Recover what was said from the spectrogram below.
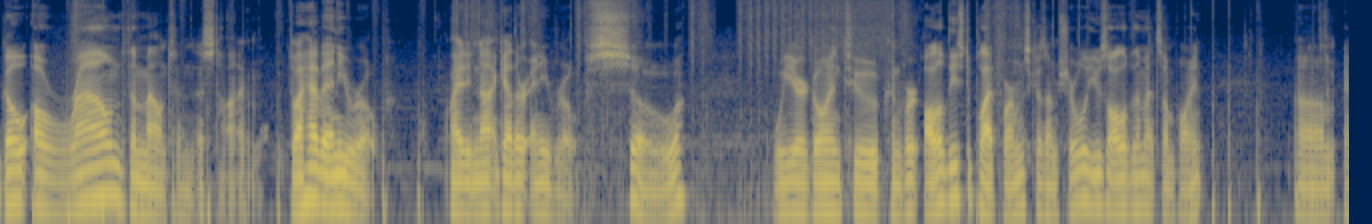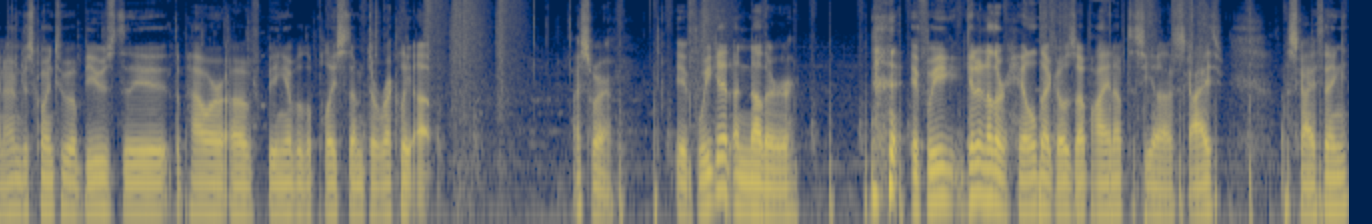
go around the mountain this time. Do I have any rope? I did not gather any rope, so we are going to convert all of these to platforms because I'm sure we'll use all of them at some point. Um, and I'm just going to abuse the, the power of being able to place them directly up. I swear if we get another if we get another hill that goes up high enough to see a sky a sky thing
